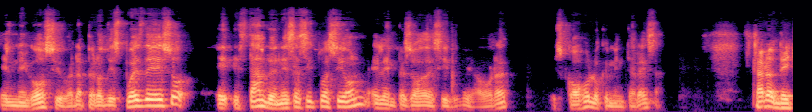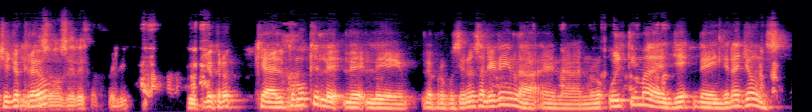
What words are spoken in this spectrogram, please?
el, negocio, ¿verdad? Pero después de eso, eh, estando en esa situación, él empezó a decir, ahora escojo lo que me interesa. Claro, de hecho yo creo... Yo creo que a él como que le, le, le, propusieron salir en la, en la última de, de Indiana Jones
